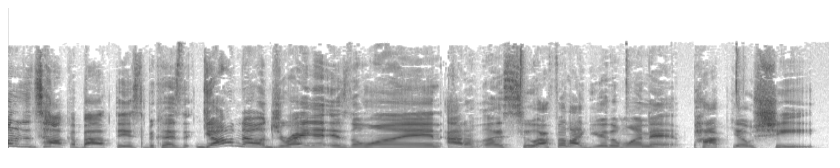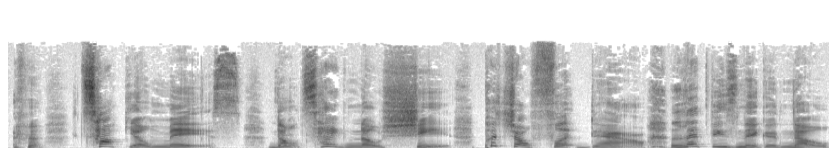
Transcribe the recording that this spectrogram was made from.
wanted to talk about this because y'all know Drea is the one out of us two. I feel like you're the one that pop your shit, talk your mess, don't take no shit, put your foot down, let these niggas know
